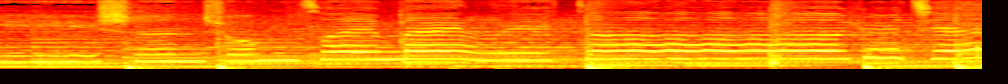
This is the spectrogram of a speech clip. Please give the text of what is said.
一生中最美丽的遇见。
